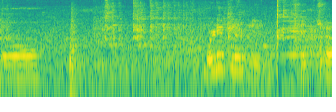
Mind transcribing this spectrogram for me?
तो बड़ी प्लेट ले अच्छा।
